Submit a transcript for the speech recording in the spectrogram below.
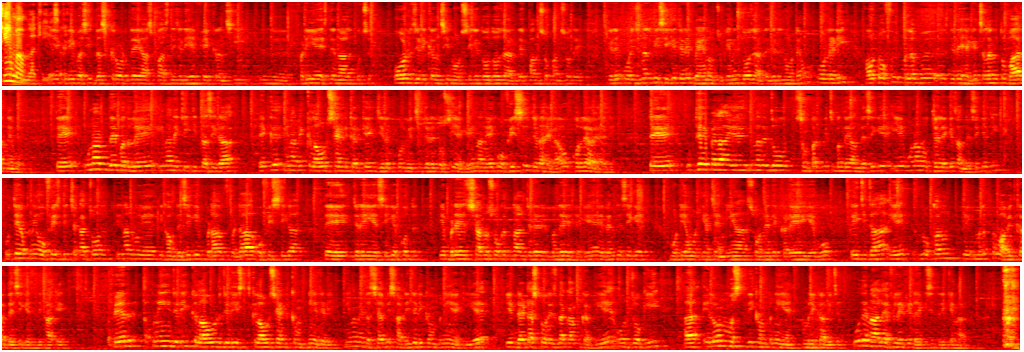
ਕੀ ਮਾਮਲਾ ਕੀ ਹੈ ਇਹ ਸਰ? ਕਰੀਬ ਅਸੀਂ 10 ਕਰੋੜ ਦੇ ਆਸ-ਪਾਸ ਦੀ ਜਿਹੜੀ ਇਹ ਫੇਕ ਕਰੰਸੀ ਫੜੀ ਹੈ ਇਸ ਦੇ ਨਾਲ ਕੁਝ 올ਡ ਜਿਹੜੀ ਕਰੰਸੀ ਨੋਟ ਸੀਗੇ 2-2000 ਦੇ 500-500 ਦੇ ਜਿਹੜੇ ਓਰੀਜਨਲ ਵੀ ਸੀਗੇ ਜਿਹੜੇ ਬੈਨ ਹੋ ਚੁੱਕੇ ਨੇ 2000 ਦੇ ਜਿਹੜੇ ਨੋਟ ਹੈ ਉਹ ਆਲਰੇਡੀ ਆਊਟ ਆਫ ਮਤਲਬ ਜਿਹੜੇ ਹੈਗੇ ਚੱਲਣ ਤੋਂ ਬਾਹਰ ਨੇ ਉਹ। ਤੇ ਉਹਨਾਂ ਦੇ ਬਦਲੇ ਇਹਨਾਂ ਨੇ ਕੀ ਕੀਤਾ ਸੀਗਾ ਇੱਕ ਇਹਨਾਂ ਨੇ ਕਲਾਊਡ ਸੈਂਡ ਕਰਕੇ ਜੀਰਕਪੁਰ ਵਿੱਚ ਜਿਹੜੇ ਦੋਸ਼ੀ ਹੈਗੇ ਇਹਨਾਂ ਨੇ ਇੱਕ ਆਫਿਸ ਜਿਹੜਾ ਹੈਗਾ ਉਹ ਖੋਲ੍ਹਿਆ ਹੋਇਆ ਹੈ ਜੀ। ਤੇ ਉੱਥੇ ਪਹਿਲਾਂ ਇਹ ਇਹਨਾਂ ਦੇ ਜੋ ਸੰਪਰਕ ਵਿੱਚ ਬੰਦੇ ਆਉਂਦੇ ਸੀਗੇ, ਇਹ ਉਹਨਾਂ ਨੂੰ ਉੱਥੇ ਲੈ ਕੇ ਜਾਂਦੇ ਸੀਗੇ ਜੀ। ਉੱਥੇ ਆਪਣੇ ਆਫਿਸ ਦੀ ਚਕਾਚੌਂਧ ਇਹਨਾਂ ਨੂੰ ਇਹ ਦਿਖਾਉਂਦੇ ਸੀਗੇ, ਬੜਾ ਵੱਡਾ ਆਫਿਸ ਸੀਗਾ ਤੇ ਜਿਹੜੇ ਇਹ ਸੀਗੇ ਖੁਦ, ਇਹ ਬੜੇ ਸ਼ਾਨੋ ਸ਼ੌਕਤ ਨਾਲ ਜਿਹੜੇ ਬੰਦੇ ਹੈਗੇ ਇਹ ਰਹਿੰਦੇ ਸੀਗੇ। ਮੋਟੀਆਂ-ਮੋਟੀਆਂ ਚੈਨੀਆਂ, ਸੋਨੇ ਦੇ ਕੜੇ, ਇਹ ਉਹ ਕਈ ਚੀਜ਼ਾਂ ਇਹ ਲੋਕਾਂ ਨੂੰ ਮਤਲਬ ਪ੍ਰਭਾਵਿਤ ਕਰਦੇ ਸੀਗੇ ਜੀ ਦਿਖਾ ਕੇ। ਫਿਰ ਆਪਣੀ ਜਿਹੜੀ ਕਲਾਊਡ ਜਿਹੜੀ ਕਲਾਊਡ ਸੈਂਟ ਕੰਪਨੀ ਹੈ ਜਿਹੜੀ, ਇਹਨਾਂ ਨੇ ਦੱਸਿਆ ਵੀ ਸਾਡੀ ਜਿਹੜੀ ਕੰਪਨੀ ਹੈਗੀ ਹੈ, ਇਹ ਡਾਟਾ ਸਟੋਰੇਜ ਦਾ ਕੰਮ ਕਰਦੀ ਹੈ ਔਰ ਜੋ ਕਿ ਇਲੋਨ ਮਸਕ ਦੀ ਕੰਪਨੀ ਹੈ ਅਮਰੀਕਾ ਵਿੱਚ, ਉਹਦੇ ਨਾਲ ਐਫੀਲੀਏਟਡ ਹੈ ਕਿਸੇ ਤਰੀਕੇ ਨਾਲ।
